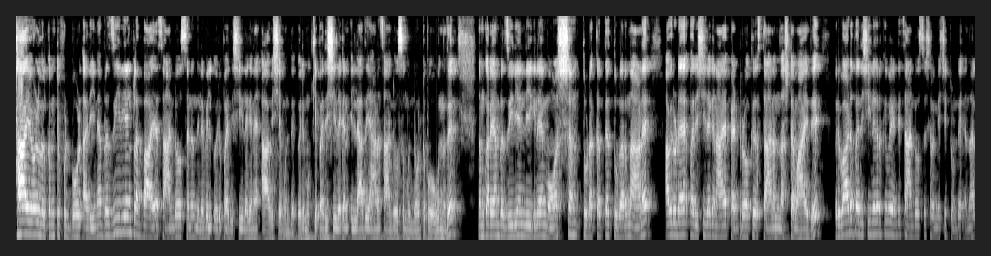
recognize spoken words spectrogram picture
Hi all welcome to football arena Brazilian ക്ലബ്ബായ സാന്റോസിന് നിലവിൽ ഒരു പരിശീലകന് ആവശ്യമുണ്ട്. ഒരു മുഖ്യ പരിശീലകൻ ഇല്ലാതെയാണ് സാന്റോസ് മുന്നോട്ട് പോകുന്നത്. നമുക്കറിയാം ബ്രസീലിയൻ ലീഗിലെ മോശം തുടക്കത്തെ തുടർന്നാണ് അവരുടെ പരിശീലകനായ പെഡ്രോക്ക് സ്ഥാനം നഷ്ടമായത്. ഒരുപാട് പരിശീലകർക്ക് വേണ്ടി സാന്റോസ് ശ്രമിച്ചിട്ടുണ്ട്. എന്നാൽ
